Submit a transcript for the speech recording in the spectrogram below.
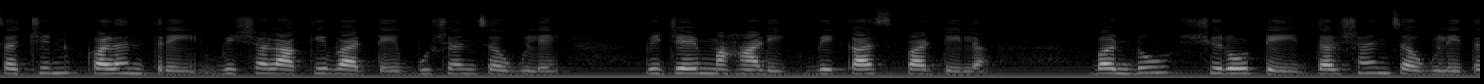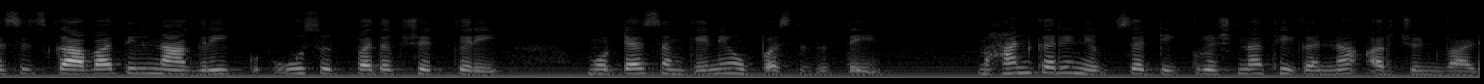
सचिन कळंत्रे विशाल आकिवाटे भूषण चौगुले विजय महाडिक विकास पाटील बंडू शिरोटे दर्शन चौगले तसेच गावातील नागरिक ऊस उत्पादक शेतकरी मोठ्या संख्येने उपस्थित होते. महानकरी न्यूजसाठी कृष्णा थिगण्णा अर्जुनवाड.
